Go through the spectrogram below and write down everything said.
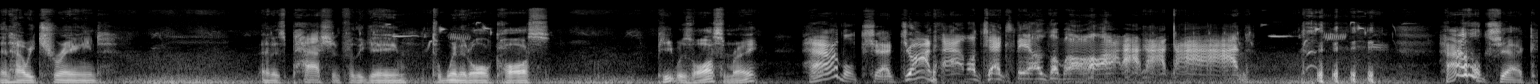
and how he trained and his passion for the game to win at all costs. Pete was awesome, right? Havlicek. John Havlicek steals the ball. Oh Havlicek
